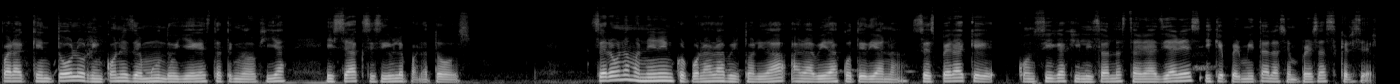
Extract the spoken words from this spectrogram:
para que en todos los rincones del mundo llegue esta tecnología y sea accesible para todos. Será una manera de incorporar la virtualidad a la vida cotidiana. Se espera que consiga agilizar las tareas diarias y que permita a las empresas crecer.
